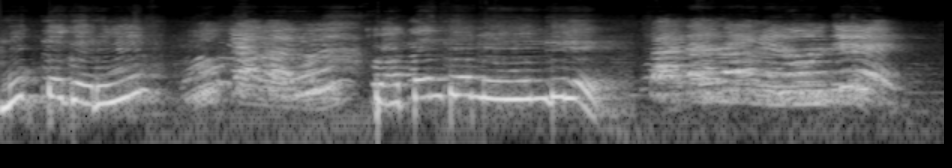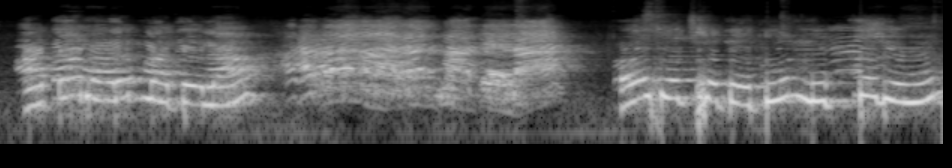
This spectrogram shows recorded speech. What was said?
मुक्त करून स्वातंत्र्य मिळवून दिले. आता भारत मातेला अस्वच्छतेतून मुक्त देऊन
